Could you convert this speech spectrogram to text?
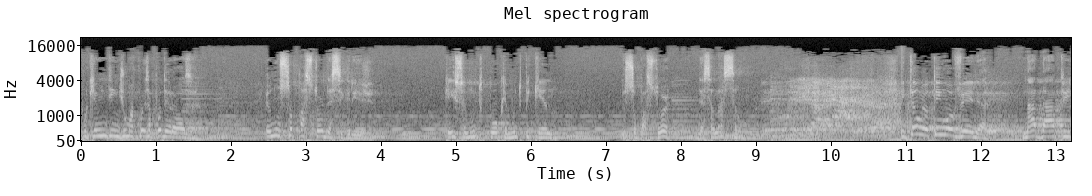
Porque eu entendi uma coisa poderosa. Eu não sou pastor dessa igreja, porque isso é muito pouco, é muito pequeno. Eu sou pastor dessa nação. Então eu tenho ovelha na DAP,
